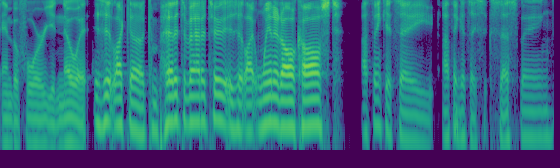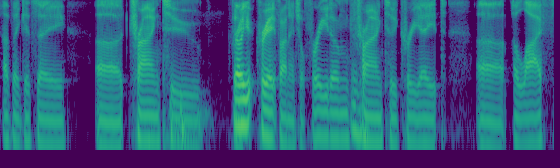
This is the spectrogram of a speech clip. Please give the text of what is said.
and before you know it, Is it like a competitive attitude? Is it like win at all cost? I think it's a I think it's a success thing. I think it's a uh, trying to Failure- create, create financial freedom, Mhm. trying to create uh, a life,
